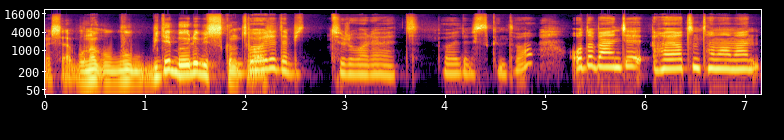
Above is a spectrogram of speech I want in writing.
Mesela buna bu, bu- bir de böyle bir sıkıntı var. Böyle de bir türü var evet. Böyle de bir sıkıntı var. O da bence hayatın tamamen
